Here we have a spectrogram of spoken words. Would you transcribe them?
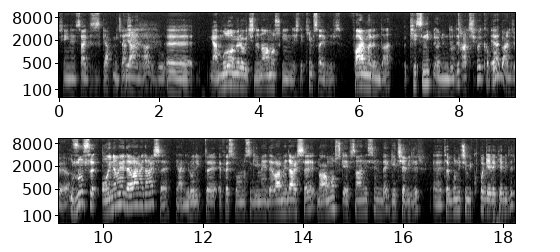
şeyine saygısızlık yapmayacağız. Yani abi bu. Ee, yani Mulo Omerovic'in de Namoski'nin de işte kim sayabiliriz? Farmer'ın da kesinlikle önündedir. Tartışmaya kapalı Ya, bence ya. Uzun süre oynamaya devam ederse yani Euroleague'de Efes forması giymeye devam ederse Namoski efsanesini de geçebilir. Ee, tabii bunun için bir kupa gerekebilir.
